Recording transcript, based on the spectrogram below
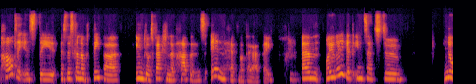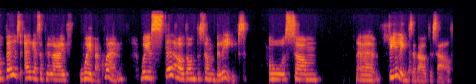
partly it's the is this kind of deeper introspection that happens in hypnotherapy. Mm-hmm. Um, where you really get insights to you know various areas of your life way back when, where you still hold on to some beliefs or some uh, feelings about yourself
